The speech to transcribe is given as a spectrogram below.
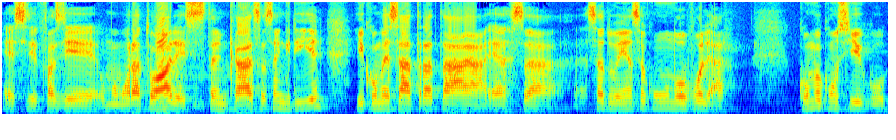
é se fazer uma moratória, estancar essa sangria e começar a tratar essa essa doença com um novo olhar. Como eu consigo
